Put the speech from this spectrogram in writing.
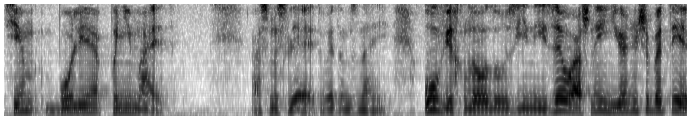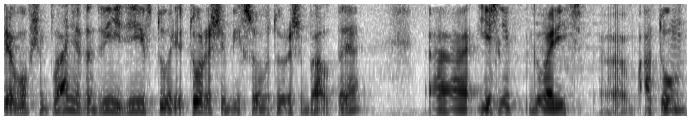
тем более понимает, осмысляет в этом знании. У вихлолу згинейзеу ашней ньорним шабатейра. В общем плане это две идеи в Торе. Тора шебихсов и Тора шебалпе. Э, если говорить о том,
